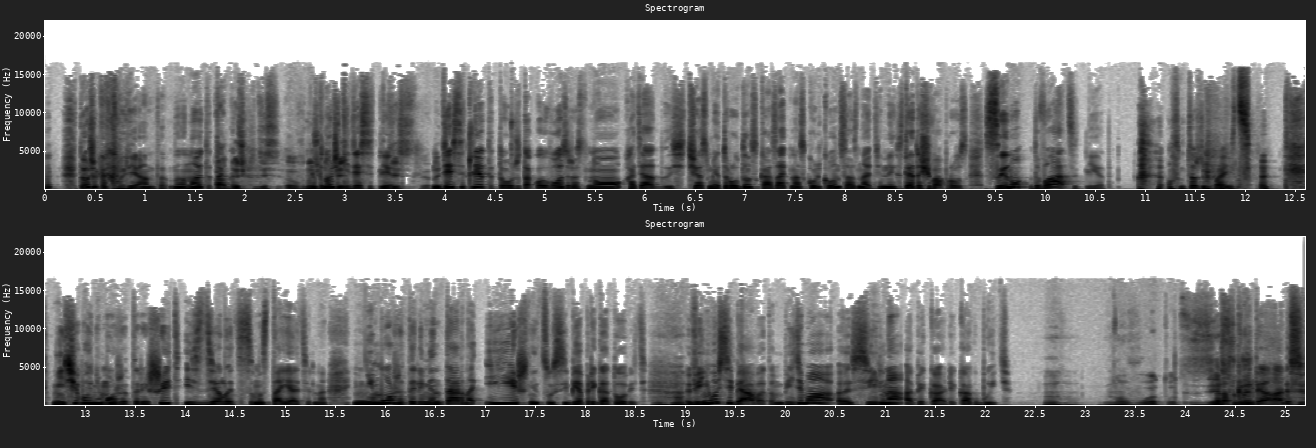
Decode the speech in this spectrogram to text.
Тоже как вариант. Но это а, так. дочке 10, э, внучке внучке 10 лет. 10 лет. Ну, 10 лет это уже такой возраст, но хотя сейчас мне трудно сказать, насколько он сознательный. Следующий вопрос. Сыну 20 лет. Он тоже боится. Ничего не может решить и сделать самостоятельно. Не может элементарно яичницу себе приготовить. Угу. Виню себя в этом. Видимо, э, сильно опекали. Как быть? Угу. Ну вот, вот здесь Раскрытый уже, анализ.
